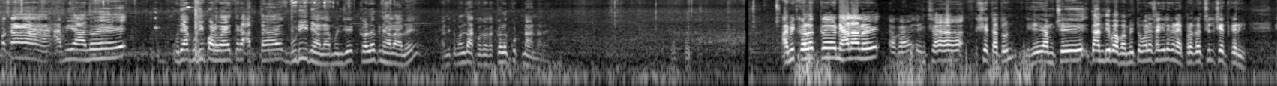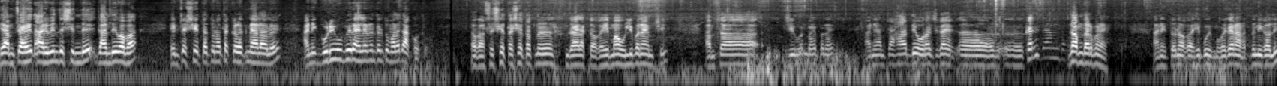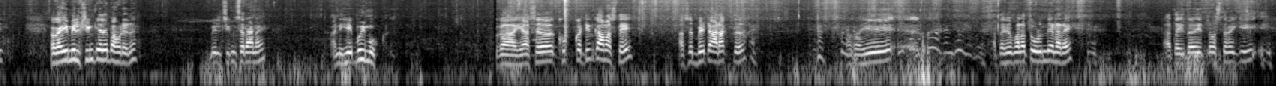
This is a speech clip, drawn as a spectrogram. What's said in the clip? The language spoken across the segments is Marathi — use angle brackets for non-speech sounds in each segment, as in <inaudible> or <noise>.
बघा आम्ही आलोय उद्या गुढी पाडवा आहे तर आत्ता गुढी न्यायला म्हणजे कळक न्यायला आलोय. आणि तुम्हाला दाखवतो आता कळक कुठं आणणार आहे. आम्ही कळक न्यायला आलोय बघा यांच्या शेतातून. हे आमचे गांधी बाबा. मी तुम्हाला सांगितलं का नाही प्रगतशील शेतकरी. हे आमचे आहेत अरविंद शिंदे गांधी बाबा. यांच्या शेतातून आता कळक न्यायला आलोय. आणि गुढी उभी राहिल्यानंतर तुम्हाला दाखवतो. बघा असं शेता शेतातनं जायला लागतं. बघा ही माऊली पण आहे आमची. आमचा जीवनभाई पण आहे. आणि आमचा हा देवराज गाय काय? जामदार पण आहे. आणि तो नका ही भुईमुगाच्या रानातनं निघाली. बघा ही मिल्चिंग केलं बावड्यानं मिल्चिंगचं रान आहे. आणि हे भुईमुग. बघा हे असं खूप कठीण काम असते असं बेट अडकतं. बघा हे आता हे मला तोडून देणार आहे. आता इथं इथलं मस्तपैकी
